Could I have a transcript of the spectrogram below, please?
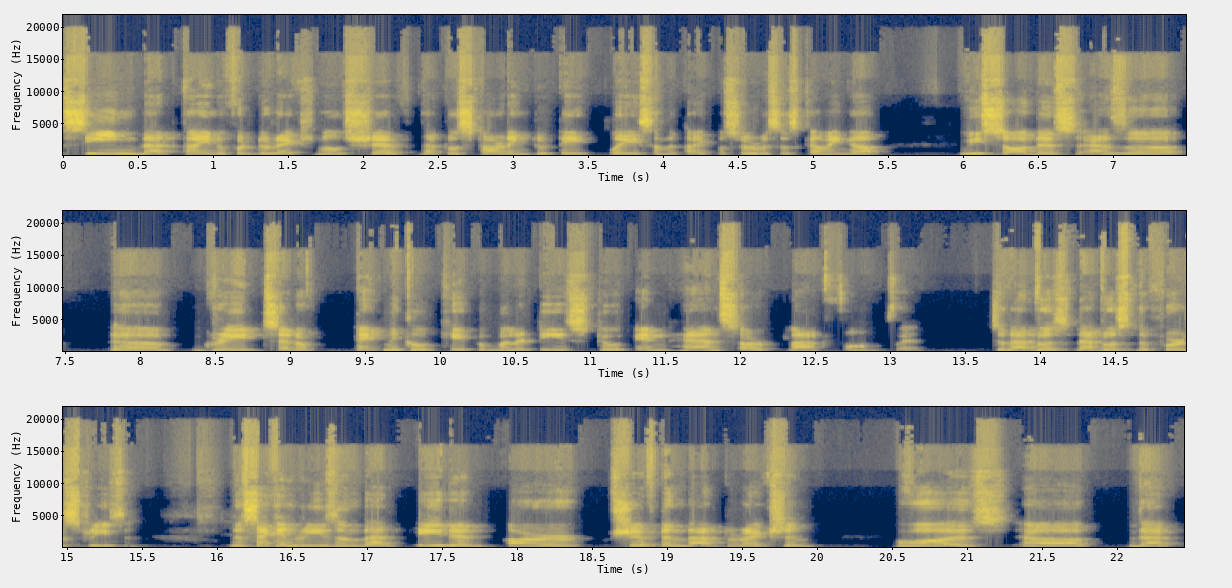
seeing that kind of a directional shift that was starting to take place and the type of services coming up, we saw this as a, a great set of technical capabilities to enhance our platform with. So that was that was the first reason. The second reason that aided our shift in that direction was uh, that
